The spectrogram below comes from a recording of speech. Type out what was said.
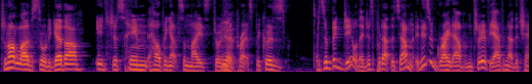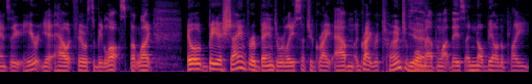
Tonight Alive is still together. It's just him helping out some mates doing Yeah. their press because it's a big deal. They just put out this album. It is a great album too. If you haven't had the chance to hear it yet, how it feels to be lost. But like. It would be a shame for a band to release such a great album, a great return to form Yeah. album like this, and not be able to play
